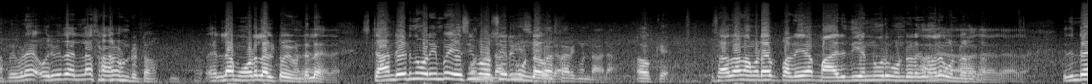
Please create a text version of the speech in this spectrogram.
അപ്പോൾ ഇവിടെ ഒരുവിധം എല്ലാ സാധനവും ഉണ്ട് കേട്ടോ എല്ലാ മോഡൽ അൾട്ടോയും ഉണ്ട് അല്ലേ? സ്റ്റാൻഡേർഡ് എന്ന് പറയുമ്പോൾ എ സി പവർ സ്റ്റിയറിംഗ് ഉണ്ടാവില്ല ഓക്കെ സാധാരണ നമ്മുടെ പഴയ മാരുതി എണ്ണൂറ് കൊണ്ടു പോലെ കൊണ്ടു അതെ ഇതിന്റെ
